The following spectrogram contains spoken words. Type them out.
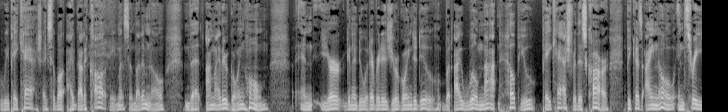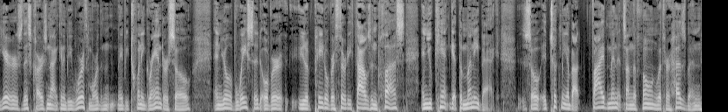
we pay cash. I said, well, I've got to call Amos and let him know that I'm either going home and you're going to do whatever it is you're going to do, but I will not help you pay cash for this car because I know in three years this car is not going to be worth more than maybe 20 grand or so. And you'll have wasted over, you'd have paid over 30,000 plus and you can't get the money back. So it took me about five minutes on the phone with her husband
